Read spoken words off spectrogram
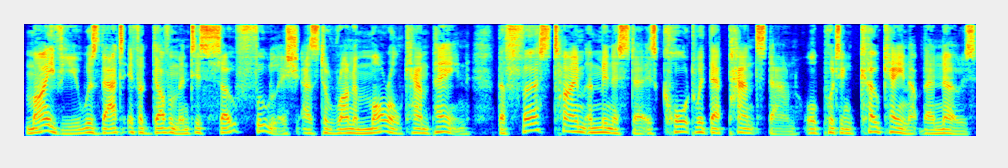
my view was that if a government is so foolish as to run a moral campaign, the first time a minister is caught with their pants down or putting cocaine up their nose,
